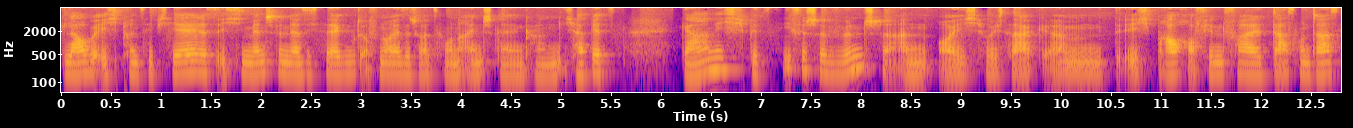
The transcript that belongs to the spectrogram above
glaube ich prinzipiell, dass ich ein Mensch bin, der sich sehr gut auf neue Situationen einstellen kann. Ich habe jetzt gar nicht spezifische Wünsche an euch, wo ich sage, ähm, ich brauche auf jeden Fall das und das,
